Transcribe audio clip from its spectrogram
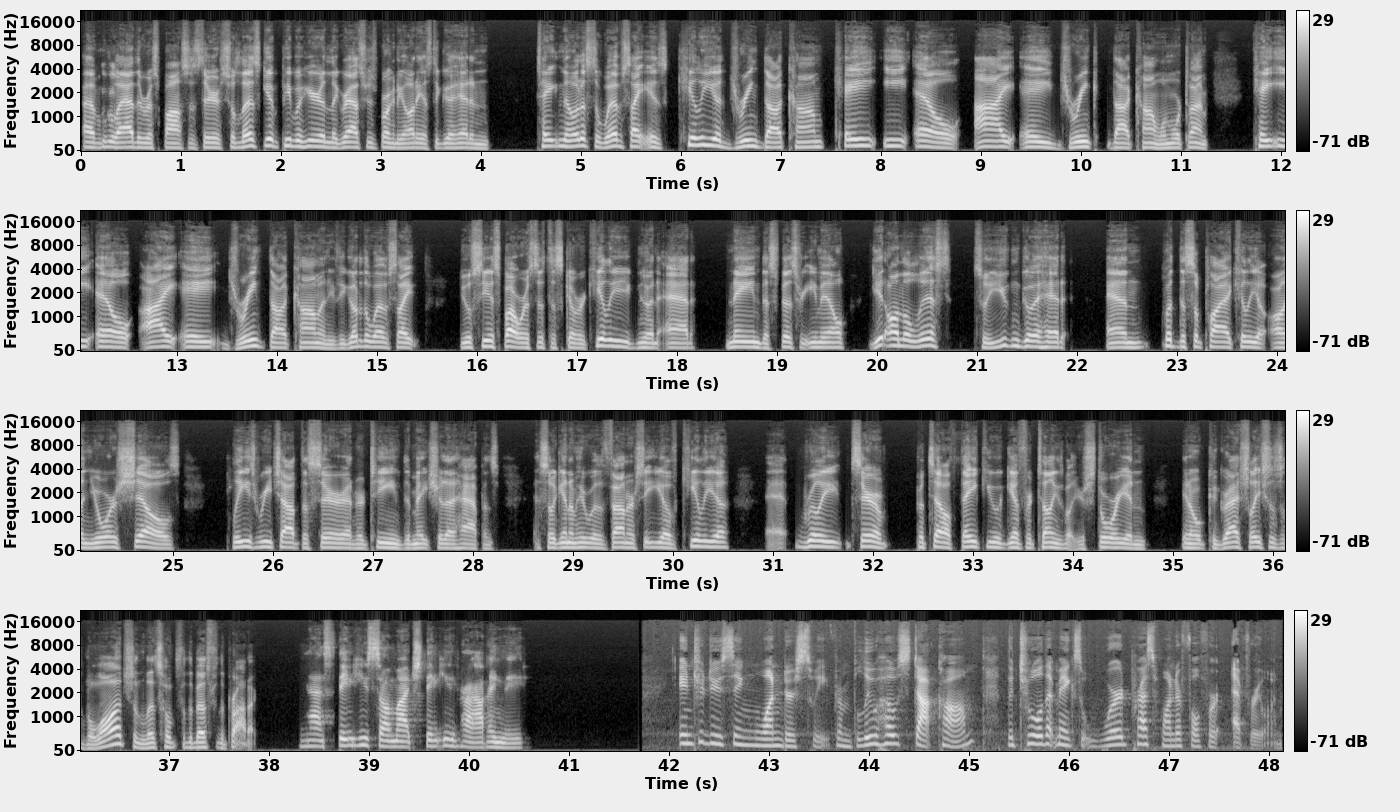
I'm mm-hmm. glad the response is there. So let's give people here in the grassroots marketing audience to go ahead and take notice. The website is keliadrink.com, K E L I A drink.com. One more time, K E L I A drink.com. And if you go to the website, you'll see a spot where it says Discover Kelia. You can go and add name, dispensary email get on the list so you can go ahead and put the supply of Kelia on your shelves. Please reach out to Sarah and her team to make sure that happens. And so again, I'm here with the founder CEO of Kelia. Uh, really, Sarah Patel, thank you again for telling us about your story and you know, congratulations on the launch and let's hope for the best for the product. Yes, thank you so much. Thank you for having me. Introducing Wondersuite from Bluehost.com, the tool that makes WordPress wonderful for everyone.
